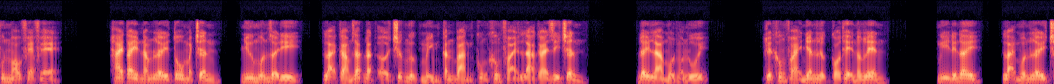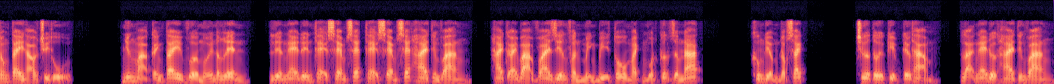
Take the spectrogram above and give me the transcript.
Phun máu phè phè. Hai tay nắm lấy tô mạch chân, như muốn rời đi, lại cảm giác đặt ở trước ngực mình căn bản cũng không phải là cái gì chân. Đây là một ngọn núi. Tuyệt không phải nhân lực có thể nâng lên. Nghĩ đến đây, lại muốn lấy trong tay háo truy thủ nhưng mà cánh tay vừa mới nâng lên, liền nghe đến thẻ xem xét, thẻ xem xét hai tiếng vang, hai cái bả vai riêng phần mình bị tô mạch một cước dấm nát. Không điểm đọc sách. Chưa tới kịp kêu thảm, lại nghe được hai tiếng vang,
